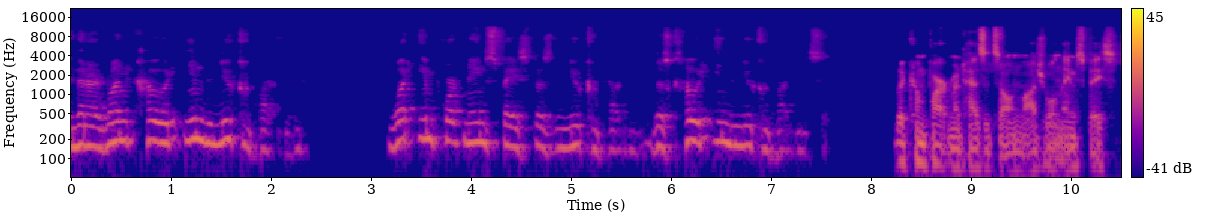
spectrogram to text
and then I run code in the new compartment, what import namespace does the new compartment, does code in the new compartment see? The compartment has its own module namespace.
